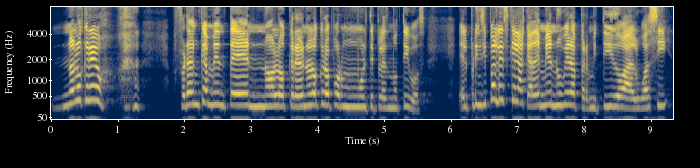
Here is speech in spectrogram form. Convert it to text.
no lo creo. Francamente, no lo creo. No lo creo por múltiples motivos. El principal es que la academia no hubiera permitido algo así,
